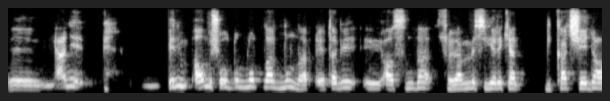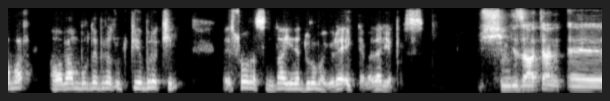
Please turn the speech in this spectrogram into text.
E, yani benim almış olduğum notlar bunlar. E, tabii e, aslında söylenmesi gereken birkaç şey daha var. Ama ben burada biraz Utku'ya bırakayım. E, sonrasında yine duruma göre eklemeler yaparız. Şimdi zaten e,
